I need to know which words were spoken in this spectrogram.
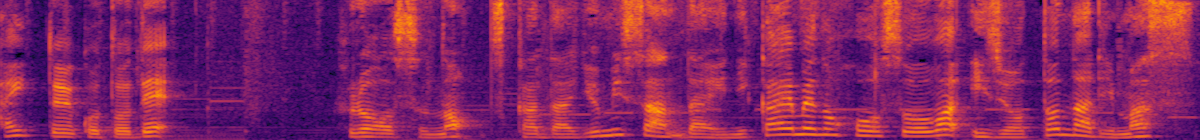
はいということでフロースの塚田由美さん第2回目の放送は以上となります。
